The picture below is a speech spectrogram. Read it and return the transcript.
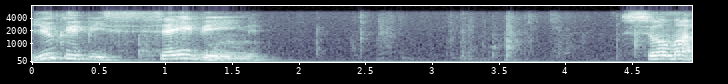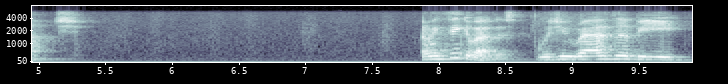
you could be saving so much. I mean, think about this. Would you rather be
